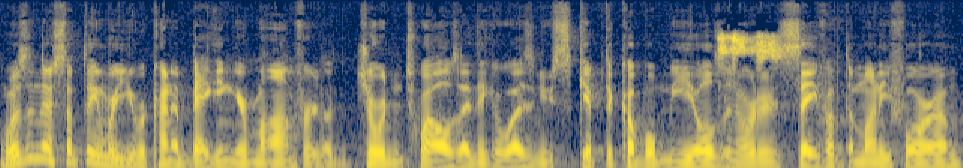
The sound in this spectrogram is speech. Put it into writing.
Wasn't there something where you were kind of begging your mom for the Jordan 12s, I think it was, and you skipped a couple meals in order to save up the money for them?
